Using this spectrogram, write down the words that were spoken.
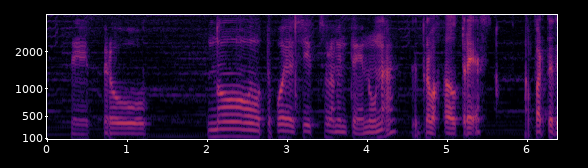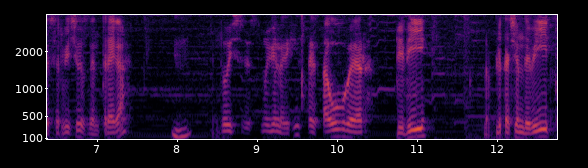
este, pero no te puedo decir solamente en una, he trabajado tres, aparte de servicios de entrega. Entonces, muy bien le dijiste, está Uber, Didi, la aplicación de Bit,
